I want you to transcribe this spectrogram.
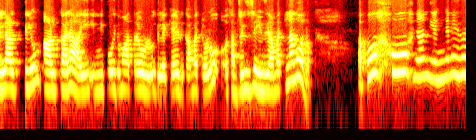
എല്ലാത്തിലും ആൾക്കാരായി. ഇനിയിപ്പോ ഇത് മാത്രമേ ഉള്ളൂ. ഇതിലേക്ക് എടുക്കാൻ പറ്റുള്ളൂ. സബ്ജക്ട്സ് ചേഞ്ച് ചെയ്യാൻ പറ്റില്ല എന്ന് പറഞ്ഞു. അപ്പോ ഓ ഞാൻ എങ്ങനെ ഇത്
